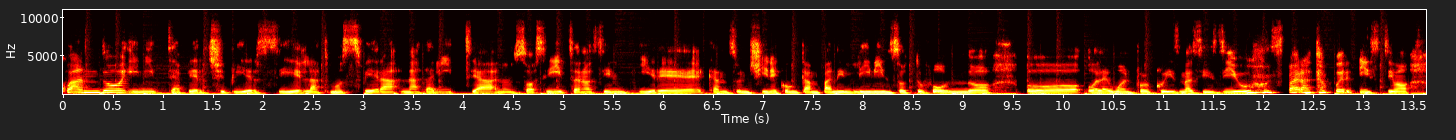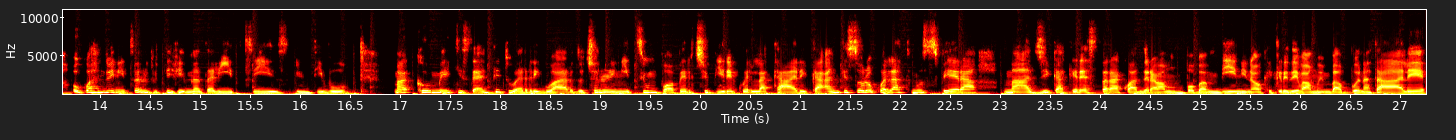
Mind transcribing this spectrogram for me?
quando inizia a percepirsi l'atmosfera natalizia, non so, si iniziano a sentire canzoncine con campanellini in sottofondo o All I Want for Christmas is You sparata fortissimo o quando iniziano tutti i film natalizi in tv, ma come ti senti tu al riguardo? Cioè non inizi un po' a percepire quella carica, anche solo quell'atmosfera magica che resta da quando eravamo un po' bambini, no? Che credevamo in Babbo Natale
